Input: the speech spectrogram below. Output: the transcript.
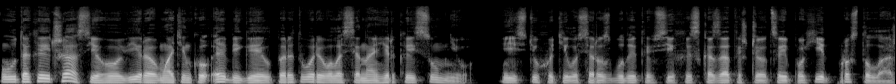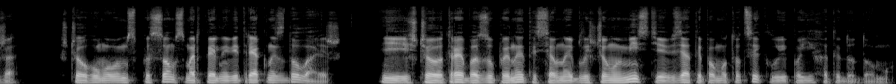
У такий час його віра в матінку Ебігейл перетворювалася на гіркий сумнів, і Стю хотілося розбудити всіх і сказати, що цей похід просто лажа, що гумовим списом смертельний вітряк не здолаєш, і що треба зупинитися в найближчому місті, взяти по мотоциклу і поїхати додому.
